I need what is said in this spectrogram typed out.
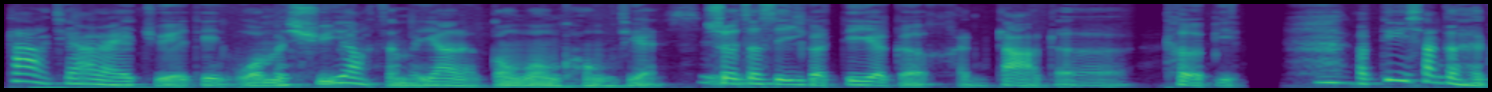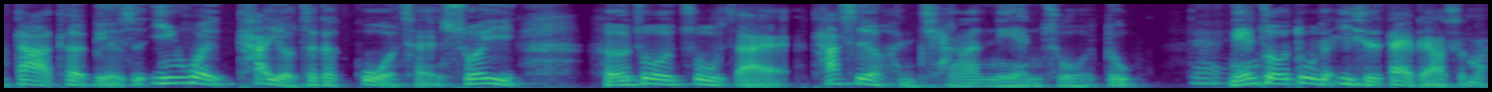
大家来决定，我们需要怎么样的公共空间。所以这是一个第二个很大的特别。那第三个很大的特别是因为它有这个过程，所以合作住宅它是有很强的粘着度。对，粘着度的意思代表什么？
